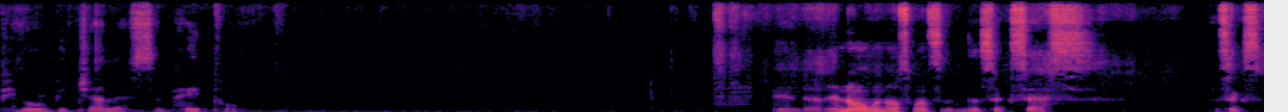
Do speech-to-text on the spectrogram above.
people will be jealous and hateful. And, uh, and no one else wants the success. The suc-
